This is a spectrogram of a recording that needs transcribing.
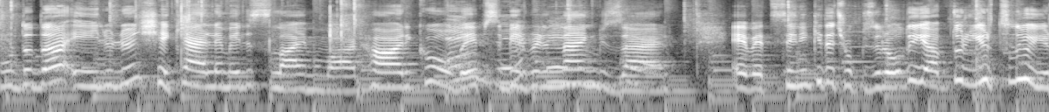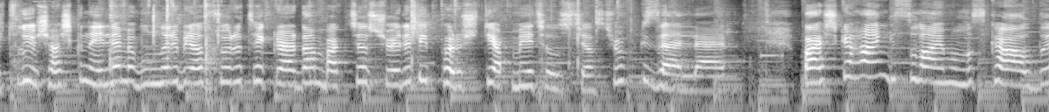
Burada da Eylül'ün şekerlemeli slime'ı var. Harika oldu. Hepsi birbirinden güzel. Evet seninki de çok güzel oldu. Ya dur yırtılıyor yırtılıyor. Şaşkın elleme bunları biraz sonra tekrardan bakacağız. Şöyle bir paraşüt yapmaya çalışacağız. Çok güzeller. Başka hangi slime'ımız kaldı?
